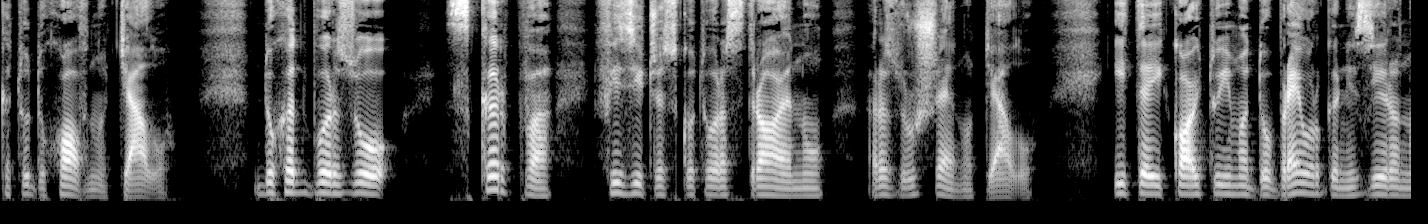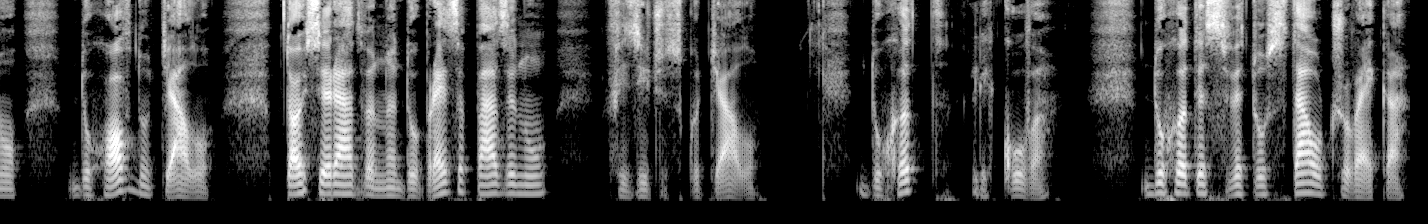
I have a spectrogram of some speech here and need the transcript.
като духовно тяло. Духът бързо скърпва физическото разстроено, разрушено тяло. И тъй, който има добре организирано духовно тяло, той се радва на добре запазено физическо тяло. Духът ликува. Духът е светостта от човека,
